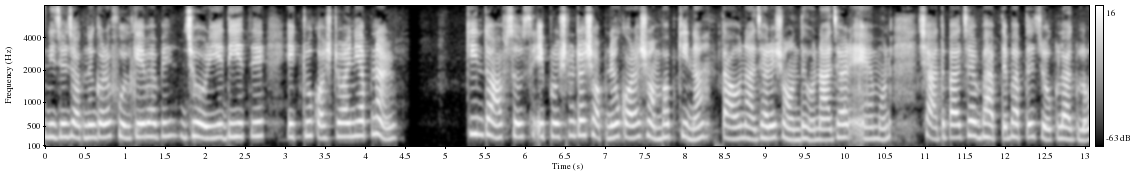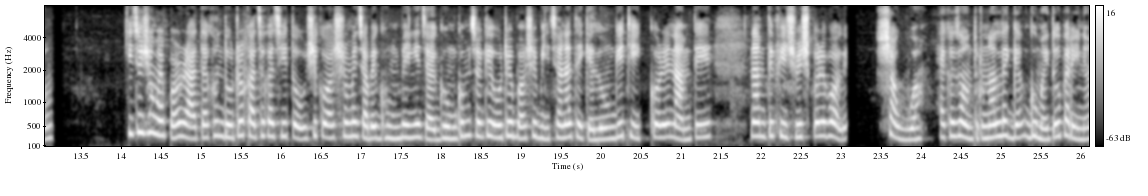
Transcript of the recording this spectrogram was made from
নিজের যত্ন করা ফুলকে এভাবে ঝরিয়ে দিয়েতে একটু কষ্ট হয়নি আপনার? কিন্তু আফসোস এই প্রশ্নটা স্বপ্নেও করা সম্ভব কি না, তাও নাঝারের সন্দেহ। নাঝার এমন সাত পাঁচে ভাবতে ভাবতে চোখ লাগল। কিছু সময় পর রাত এখন দুটোর কাছাকাছি তৌশিক ওয়াশরুমে যাবে, ঘুম ভেঙে যায়। ঘুম ঘুম চোখে উঠে বসে বিছানা থেকে লুঙ্গি ঠিক করে নামতে নামতে ফিসফিস করে বলে সাউয়া একা যন্ত্রণার লেগা ঘুমাইতেও পারি না।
